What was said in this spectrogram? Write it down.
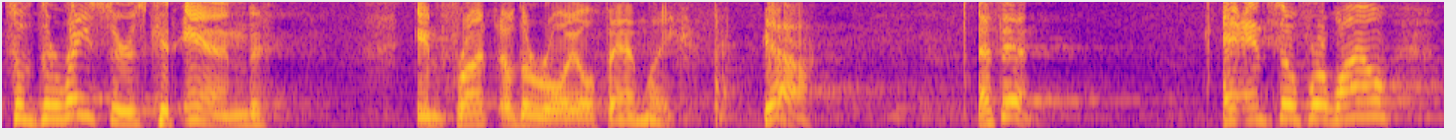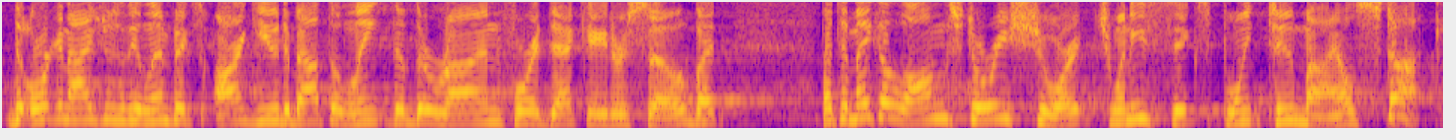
so that the racers could end in front of the royal family. Yeah, that's it. And so for a while, the organizers of the Olympics argued about the length of the run for a decade or so, but, but to make a long story short, 26.2 miles stuck.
